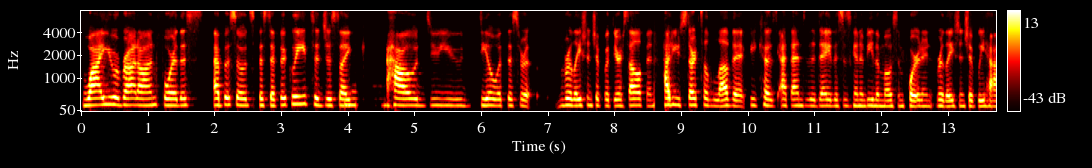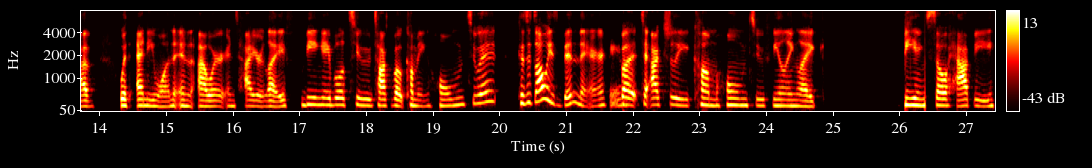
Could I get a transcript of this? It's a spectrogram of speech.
why you were brought on for this episode specifically to just like how do you deal with this re- relationship with yourself and how do you start to love it because at the end of the day this is going to be the most important relationship we have with anyone in our entire life being able to talk about coming home to it because it's always been there Yeah. but to actually come home to feeling like being so happy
